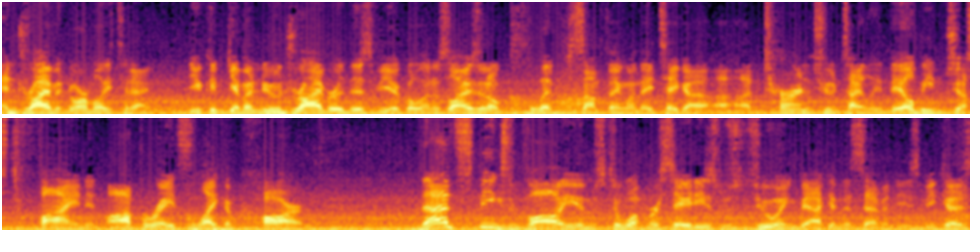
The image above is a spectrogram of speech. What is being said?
and drive it normally today. You could give a new driver this vehicle, and as long as they don't clip something when they take a, a, a turn too tightly, they'll be just fine. It operates like a car. That speaks volumes to what Mercedes was doing back in the 70s because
